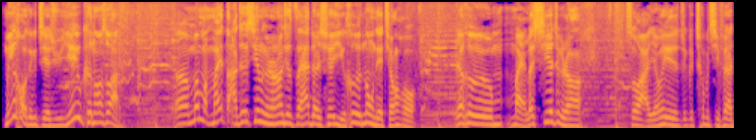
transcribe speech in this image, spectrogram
美好的一个结局，也有可能是吧？呃，买买买打折鞋那个人就攒点钱，以后弄得挺好。然后买了鞋这个人，是吧？因为这个吃不起饭，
